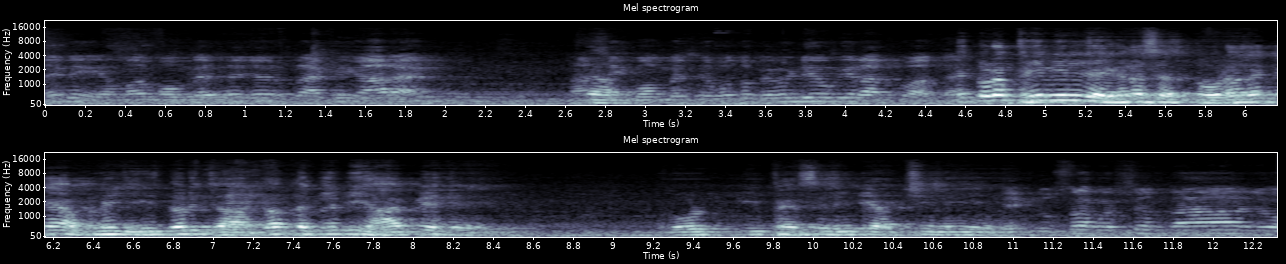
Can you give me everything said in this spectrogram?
नहीं नहीं हमारे बॉम्बे से जो ट्रैफ़िक आ रहा है। बॉम्बे से वो तो भिवंडी होगी रात को आता है। थोड़ा फ्री मिल जाएगा ना सर। थोड़ा सा क्या अपने इधर ज़्यादा तकलीफ़ यहाँ पे है। रोड की फैसिलिटी अच्छी नहीं है। एक दूसरा क्वेश्चन था जो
